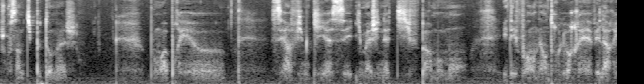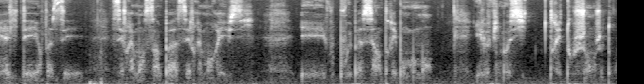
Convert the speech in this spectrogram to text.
je trouve ça un petit peu dommage. Bon, après, euh, c'est un film qui est assez imaginatif par moment. Et des fois, on est entre le rêve et la réalité. Enfin, c'est vraiment sympa, c'est vraiment réussi. Et vous pouvez passer un très bon moment. Et le film aussi très touchant, je trouve.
